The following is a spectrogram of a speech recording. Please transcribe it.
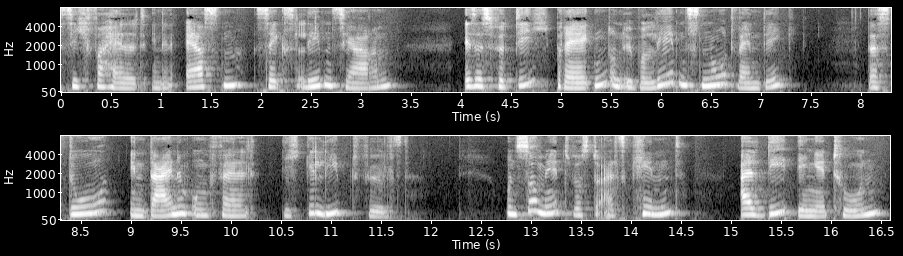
sich verhält. In den ersten sechs Lebensjahren ist es für dich prägend und überlebensnotwendig, dass du in deinem Umfeld dich geliebt fühlst. Und somit wirst du als Kind all die Dinge tun,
